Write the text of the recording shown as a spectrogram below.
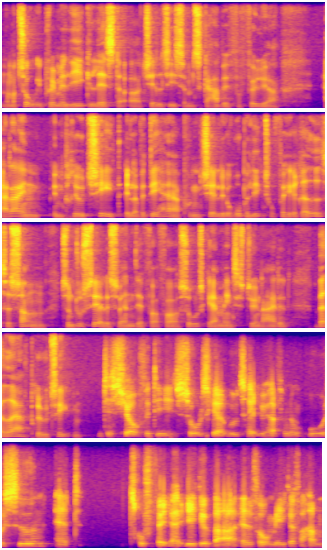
nummer to i Premier League, Leicester og Chelsea som skarpe forfølgere. Er der en, en prioritet, eller vil det her potentielle Europa League-trofæ redde sæsonen, som du ser det, Svante, for, for Solskjaer Manchester United? Hvad er prioriteten? Det er sjovt, fordi Solskjaer udtalte jo her for nogle uger siden, at trofæer ikke var alfa og omega for ham.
